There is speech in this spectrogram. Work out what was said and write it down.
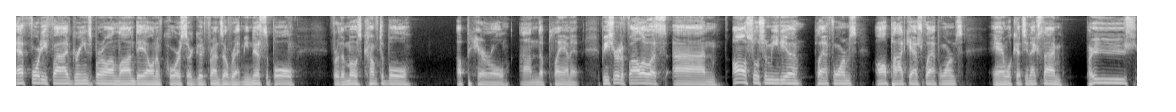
F45 Greensboro on Lawndale, and of course, our good friends over at Municipal for the most comfortable apparel on the planet. Be sure to follow us on all social media platforms, all podcast platforms, and we'll catch you next time. Peace.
